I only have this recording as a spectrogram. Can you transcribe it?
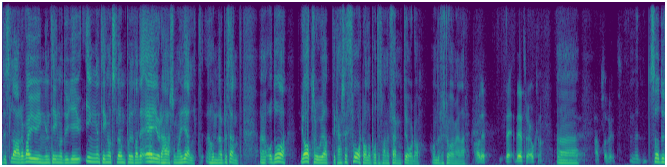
du slarvar ju ingenting och du ger ju ingenting åt slumpen utan det är ju det här som har gällt 100 procent. Och då, jag tror ju att det kanske är svårt att hålla på tills man är 50 år då, om du förstår vad jag menar. Ja, det, det, det tror jag också. Eh, Absolut. så du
